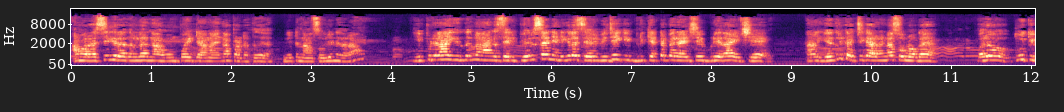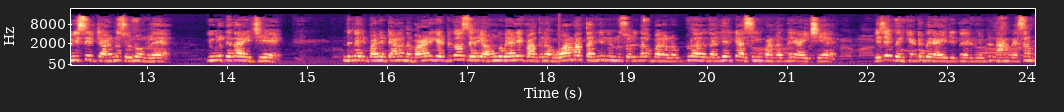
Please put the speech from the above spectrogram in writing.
அவன் ரசிக்கிறதுல நான் போயிட்டேன் போயிட்டான். நான் என்ன பண்றது? நீட்டு நான் சொல்லினுக்கிறேன். இப்படி எல்லாம் இருந்ததுல நாங்க சரி பெருசா நினைக்கல. சரி விஜய்க்கு இப்படி கெட்ட பேர் ஆயிடுச்சு இப்படி ஏதாவது ஆயிடுச்சு. நாளைக்கு எதிர்கட்சிக்காரங்க என்ன சொல்லுவாங்க? வரும் தூக்கி வீசிட்டாங்கன்னு சொல்லுவாங்களே. இவருக்கு ஏதாவது ஆயிடுச்சு? இந்த மாதிரி பண்ணிட்டாங்க அந்த பாடிக்கட்டுக்கும் சரி அவங்க வேலையை பார்த்துல ஓரமா தள்ளி நின்று சொல்லியிருந்தாலும் பரவாயில்ல. இவ்வளவு கல்லறிக்கு அசிங்கம் பண்ற மாதிரி ஆயிடுச்சு. விஜய் பேர் கெட்ட பேர் ஆயிட்டு நாங்க விசனம்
